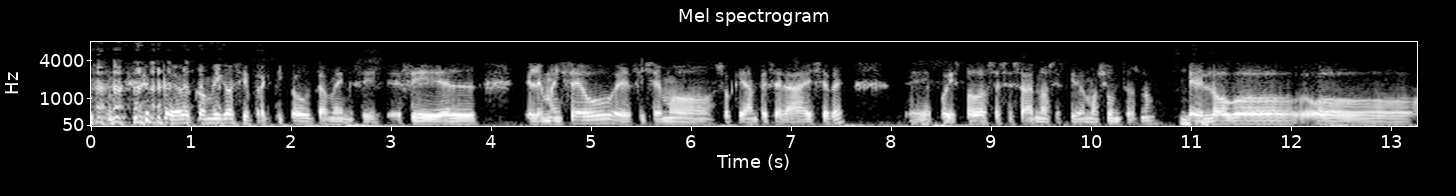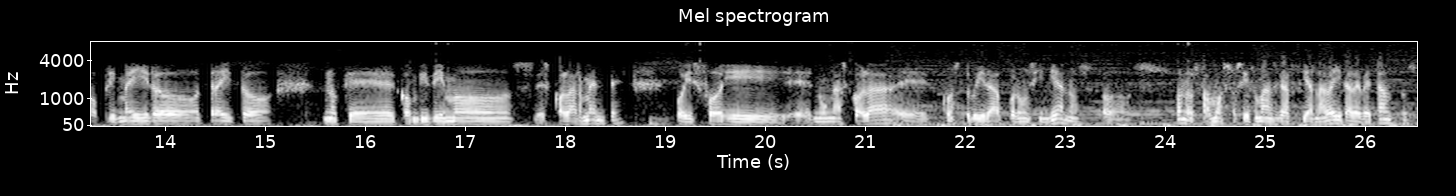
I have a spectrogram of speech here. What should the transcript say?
Pero comigo si sí practicou tamén, si. Sí. Si, sí, el, el máis eu eh, fixemos o que antes era a eh, pois todos eses anos estivemos xuntos, non? Uh -huh. E logo o, o primeiro treito no que convivimos escolarmente, pois foi eh, nunha escola eh, construída por uns indianos, os, bueno, os famosos irmáns García Naveira de Betanzos,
